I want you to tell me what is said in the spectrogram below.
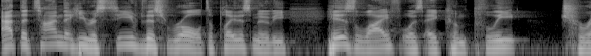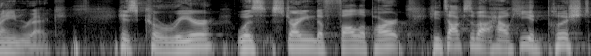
at the time that he received this role to play this movie, his life was a complete train wreck. His career was starting to fall apart. He talks about how he had pushed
